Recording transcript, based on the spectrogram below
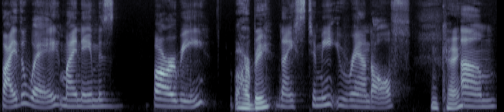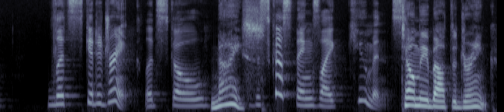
by the way, my name is Barbie. Barbie. Nice to meet you, Randolph. Okay. Um, let's get a drink. Let's go nice. discuss things like humans. Tell me about the drink.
